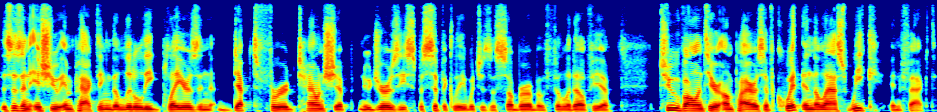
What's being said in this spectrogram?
This is an issue impacting the Little League players in Deptford Township, New Jersey, specifically, which is a suburb of Philadelphia. Two volunteer umpires have quit in the last week, in fact.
